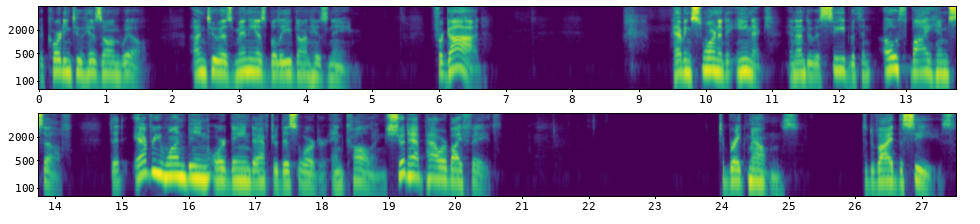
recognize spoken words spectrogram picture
according to his own will unto as many as believed on his name. For God, having sworn unto Enoch and unto his seed with an oath by himself, that every one being ordained after this order and calling should have power by faith to break mountains, to divide the seas,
